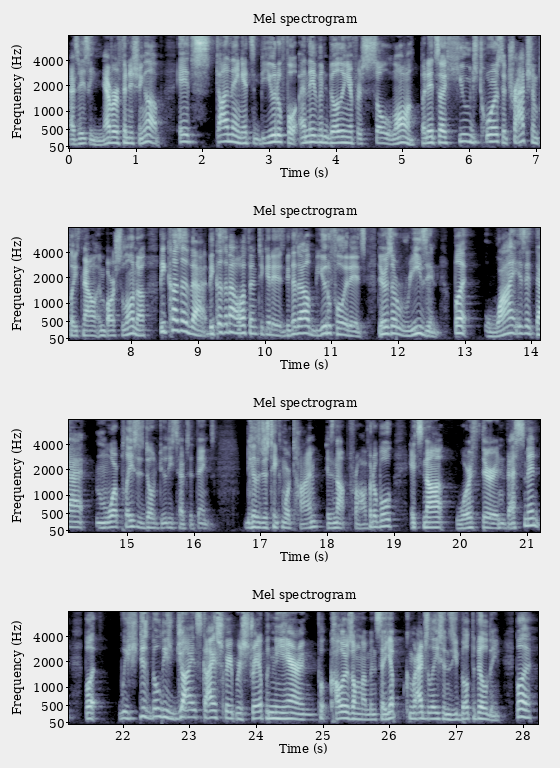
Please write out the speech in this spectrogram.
that's basically never finishing up. It's stunning. It's beautiful. And they've been building it for so long. But it's a huge tourist attraction place now in Barcelona because of that, because of how authentic it is, because of how beautiful it is. There's a reason. But why is it that more places don't do these types of things? Because it just takes more time, it's not profitable, it's not worth their investment. But we should just build these giant skyscrapers straight up in the air and put colors on them and say, yep, congratulations, you built the building. But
